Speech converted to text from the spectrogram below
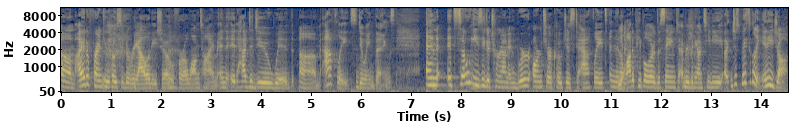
Um, I had a friend who hosted a reality show for a long time, and it had to do with um, athletes doing things. And it's so easy to turn around, and we're armchair coaches to athletes, and then a lot of people are the same to everybody on TV. Uh, just basically any job,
